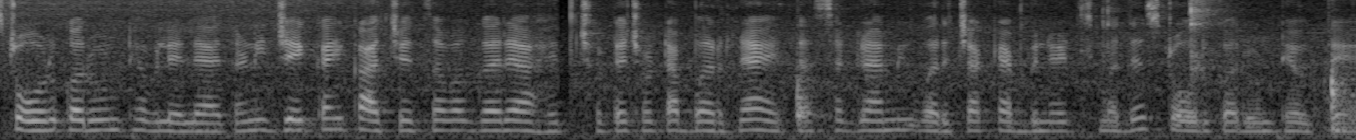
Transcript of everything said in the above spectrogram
स्टोअर करून ठेवलेले आहेत. आणि जे काही काचेचं वगैरे आहेत छोट्या छोट्या बरण्या आहेत त्या सगळ्या मी वरच्या कॅबिनेट्समध्ये स्टोअर करून ठेवते.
